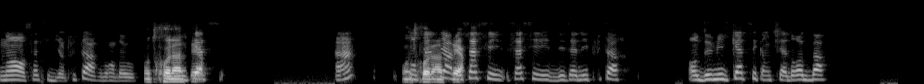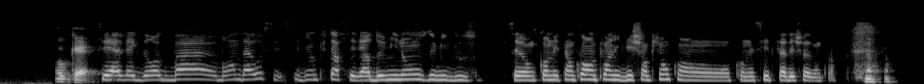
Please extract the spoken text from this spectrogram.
Non, ça c'est bien plus tard, Brandao. contre l'Inter. 2004, c'est- Hein Contre Contre l'Inter, mais ça c'est des années plus tard. En 2004, c'est quand il y a Drogba. Ok. C'est avec Drogba, euh, Brandao, c'est bien plus tard, c'est vers 2011-2012. C'est quand on était encore un peu en Ligue des Champions qu'on qu'on essayait de faire des choses encore.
